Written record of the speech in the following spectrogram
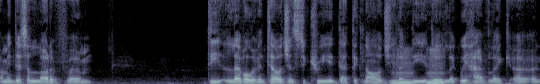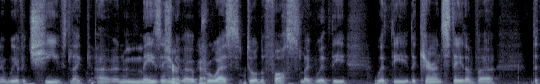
I mean, there's a lot of um, the level of intelligence to create that technology. like the, the like we have like uh, and we have achieved like uh, an amazing Sure, uh, yeah. prowess tour de force, like with the with the the current state of. The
